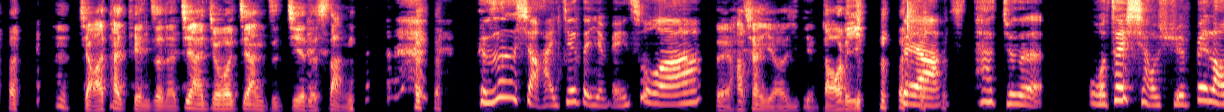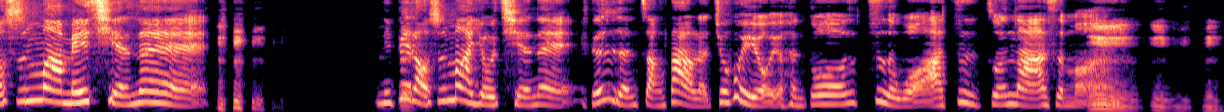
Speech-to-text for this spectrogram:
小孩太天真了，竟然就会这样子接得上。可是小孩接的也没错啊，对，好像也有一点道理。对啊，他觉得我在小学被老师骂没钱呢，你被老师骂有钱呢。可是人长大了就会有有很多自我啊、自尊啊什么。嗯嗯嗯嗯，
